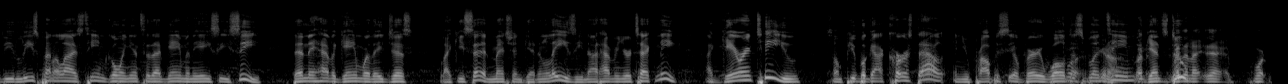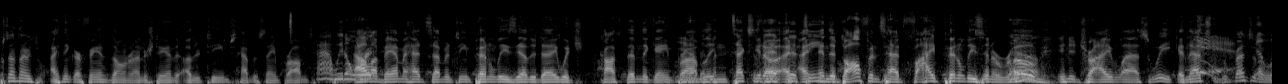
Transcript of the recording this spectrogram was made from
the least penalized team going into that game in the ACC. Then they have a game where they just, like he said, mentioned getting lazy, not having your technique. I guarantee you, some people got cursed out, and you probably see a very well disciplined you know, team but- against but Duke. I- yeah, sometimes I think our fans don't understand that other teams have the same problems. Ah, we don't worry- Alabama had 17 penalties the other day, which cost them the game Yeah, probably. and Texas you know, had and- 15. And, the Dolphins had five penalties in a row Yeah. in a drive last week, and that's Yeah, the professional and level.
